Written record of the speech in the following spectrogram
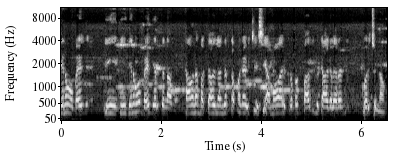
దినము బయలు ఈ ఈ దినము బయలుదేరుతున్నాము. కావున భక్తాదులందరూ తప్పగా ఇచ్చేసి అమ్మవారి కృపకు పాత్రలు కాగలరని కోరుచున్నాము.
